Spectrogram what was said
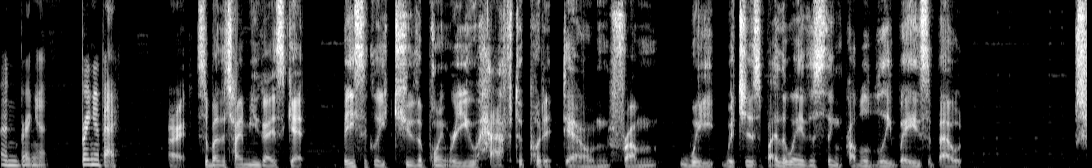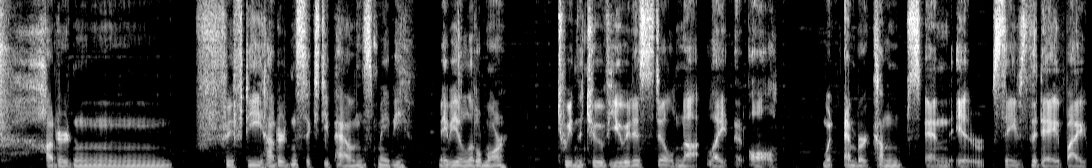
and bring it, bring it back. All right. So by the time you guys get basically to the point where you have to put it down from weight, which is, by the way, this thing probably weighs about 150, 160 pounds, maybe, maybe a little more between the two of you. It is still not light at all. When Ember comes and it saves the day by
